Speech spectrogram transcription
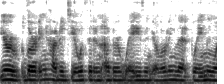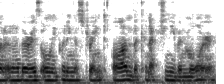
you're learning how to deal with it in other ways and you're learning that blaming one another is only putting a strain on the connection even more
